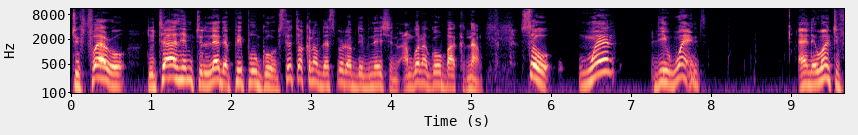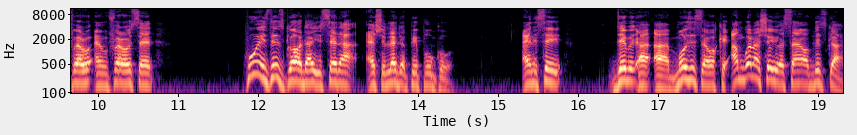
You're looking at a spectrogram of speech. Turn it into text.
to Pharaoh to tell him to let the people go. I'm still talking of the spirit of divination. I'm going to go back now. So when they went, and they went to Pharaoh, and Pharaoh said, Who is this God that you said I, I should let the people go? And he say, David, uh, uh, Moses said, "Okay, I'm gonna show you a sign of this guy."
